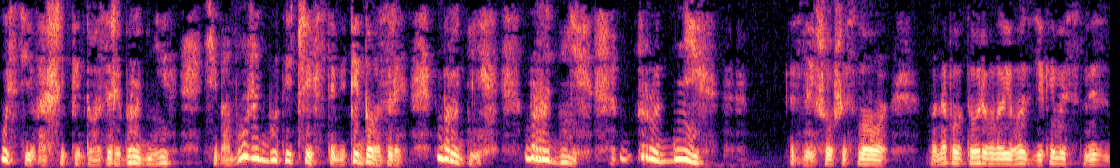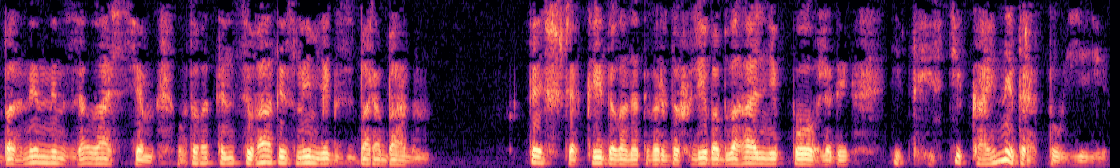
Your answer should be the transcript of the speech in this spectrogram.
усі ваші підозри брудні. Хіба можуть бути чистими підозри? Брудні, брудні, брудні. Знайшовши слово, вона повторювала його з якимось незбагненним залассям, готова танцювати з ним, як з барабаном. Теща кидала на твердохліба благальні погляди, і ти втікай, не дратуй її.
